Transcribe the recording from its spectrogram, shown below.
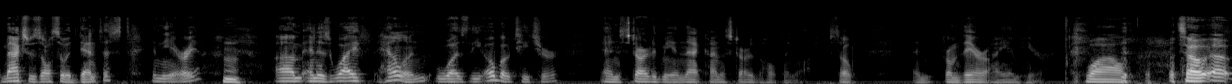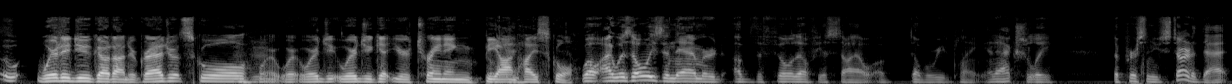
Max was also a dentist in the area. Hmm. Um, and his wife, Helen, was the oboe teacher and started me, and that kind of started the whole thing off. So, and from there, I am here. Wow. So, uh, where did you go to undergraduate school? Mm-hmm. Where, where, where'd you Where'd you get your training beyond high school? Well, I was always enamored of the Philadelphia style of double reed playing, and actually, the person who started that,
